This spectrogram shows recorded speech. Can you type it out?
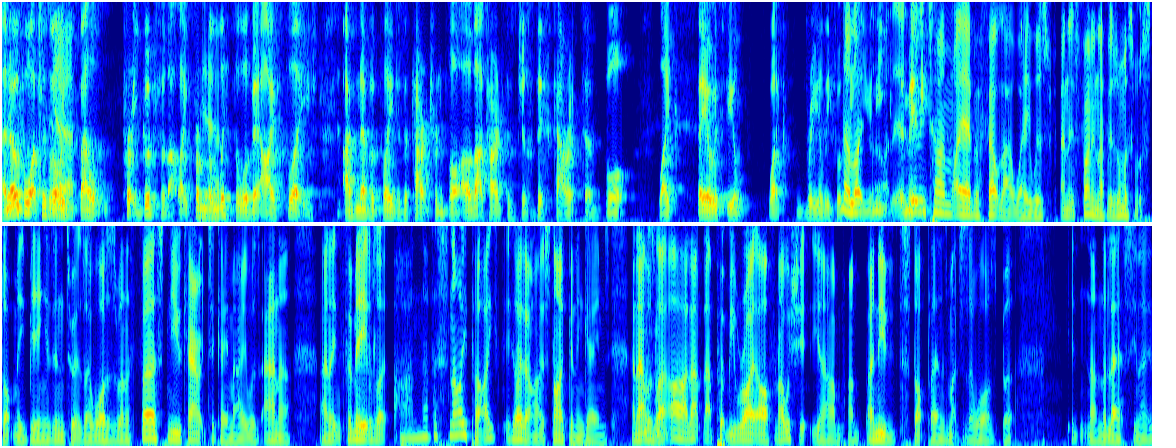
And This is- Overwatch has always yeah. felt pretty good for that. Like from the little of it I've played, I've never played as a character and thought, "Oh, that character's just this character." But like they always feel like really fucking No, like unique uh, to the me. only time I ever felt that way was, and it's funny enough, it was almost what stopped me being as into it as I was, is when the first new character came out. It was Ana, and it, for me, it was like, oh, another sniper. I 'cause I don't like sniping in games, and that was Mhm. like, oh, that that put me right off. And I wish it, you know, I, I needed to stop playing as much as I was, but it, nonetheless, you know,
